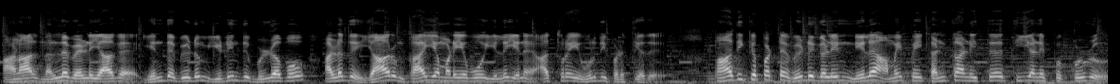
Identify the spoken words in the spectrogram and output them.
ஆனால் நல்ல வேளையாக எந்த வீடும் இடிந்து விழவோ அல்லது யாரும் காயமடையவோ இல்லை என அத்துறை உறுதிப்படுத்தியது. பாதிக்கப்பட்ட வீடுகளின் நில அமைப்பை கண்காணித்த தீயணைப்பு குழு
